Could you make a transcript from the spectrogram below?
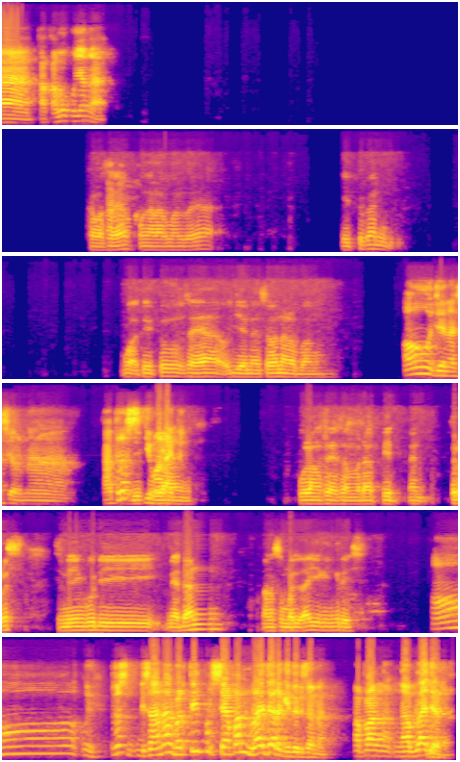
Nah, kamu punya nggak? Kalau saya pengalaman saya itu kan waktu itu saya ujian nasional bang. Oh ujian nasional. Nah, terus Jadi gimana pulang, itu? Pulang saya sama David, dan terus seminggu di Medan langsung balik lagi ke Inggris. Oh, wih. Terus di sana berarti persiapan belajar gitu di sana? Apa nggak belajar? Iya.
